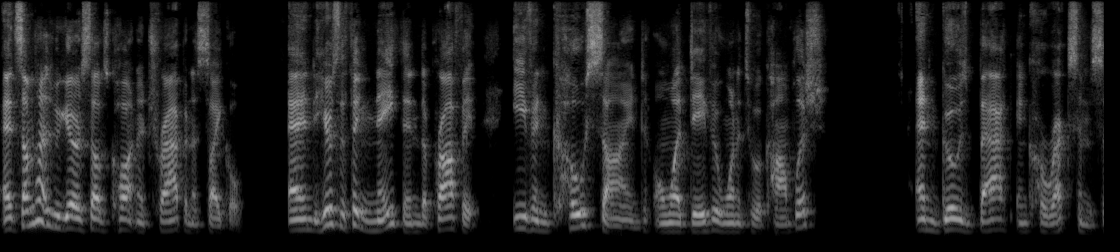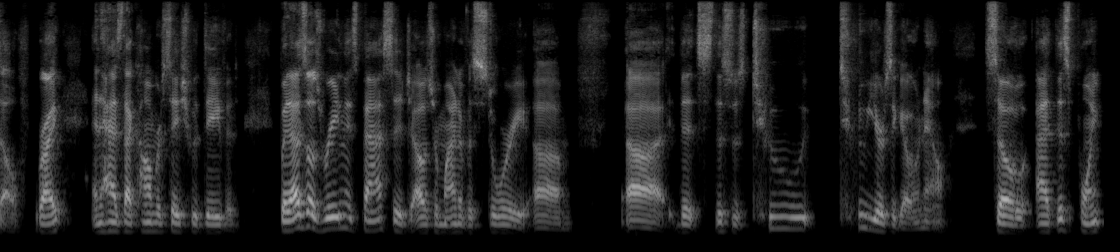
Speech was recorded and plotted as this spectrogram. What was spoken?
And sometimes we get ourselves caught in a trap in a cycle. And here's the thing Nathan, the prophet, even co signed on what David wanted to accomplish and goes back and corrects himself, right? And has that conversation with David. But as I was reading this passage, I was reminded of a story. Um, uh, this this was two two years ago now. So at this point,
